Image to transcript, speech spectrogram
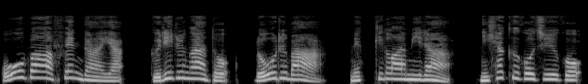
オーバーフェンダーやグリルガード、ロールバー、メッキドアミラー、255、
